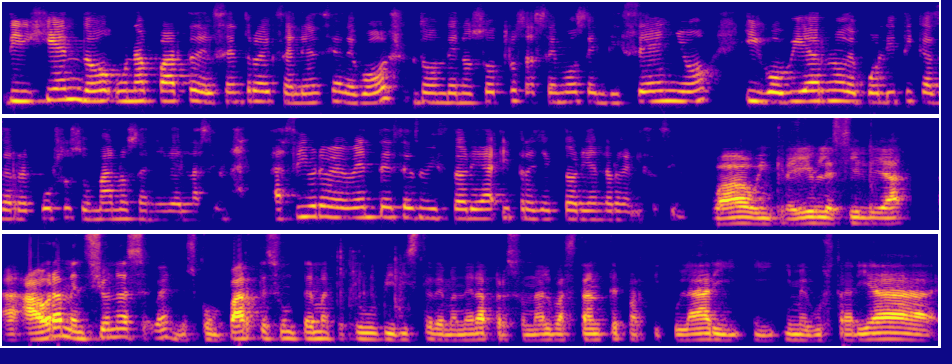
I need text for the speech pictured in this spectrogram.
dirigiendo una parte del Centro de Excelencia de Bosch, donde nosotros hacemos el diseño y gobierno de políticas de recursos humanos a nivel nacional. Así brevemente, esa es mi historia y trayectoria en la organización. Wow, increíble, Silvia. Ahora mencionas, bueno, nos compartes un tema que tú viviste de manera personal bastante particular y, me gustaría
